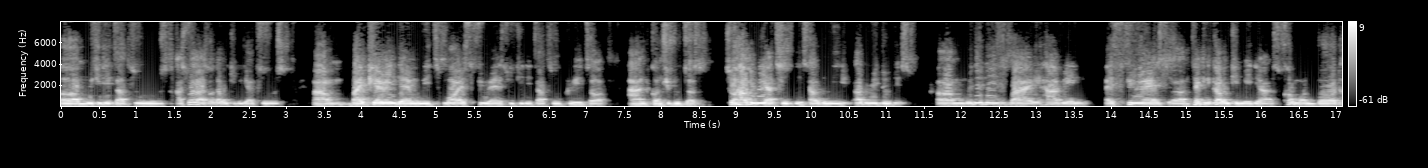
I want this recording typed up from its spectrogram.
um, Wikidata tools, as well as other Wikimedia tools, um, by pairing them with more experienced Wikidata tool creator and contributors. So how do we achieve this? How do we how do we do this? Um, we do this by having experienced uh, technical Wikimedians come on board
